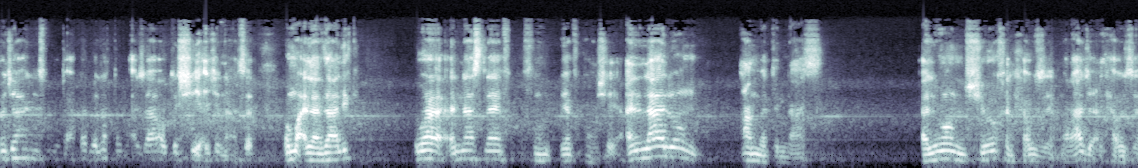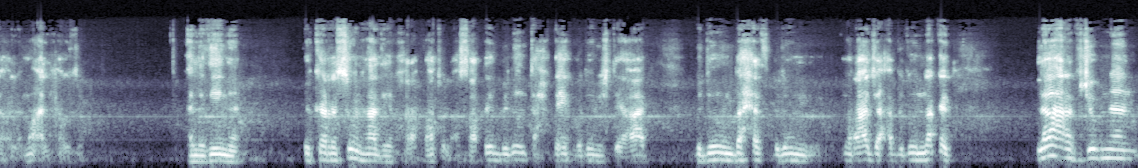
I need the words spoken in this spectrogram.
مجالس متعقبة لطم عزاء وتشييع جنازة وما إلى ذلك. والناس لا يفقهون يفقهون شيء أنا لا ألوم عامة الناس. ألوم شيوخ الحوزة مراجع الحوزة علماء الحوزة الذين يكرسون هذه الخرافات والأساطير بدون تحقيق بدون اجتهاد بدون بحث بدون مراجعة بدون نقد. لا أعرف جبنا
